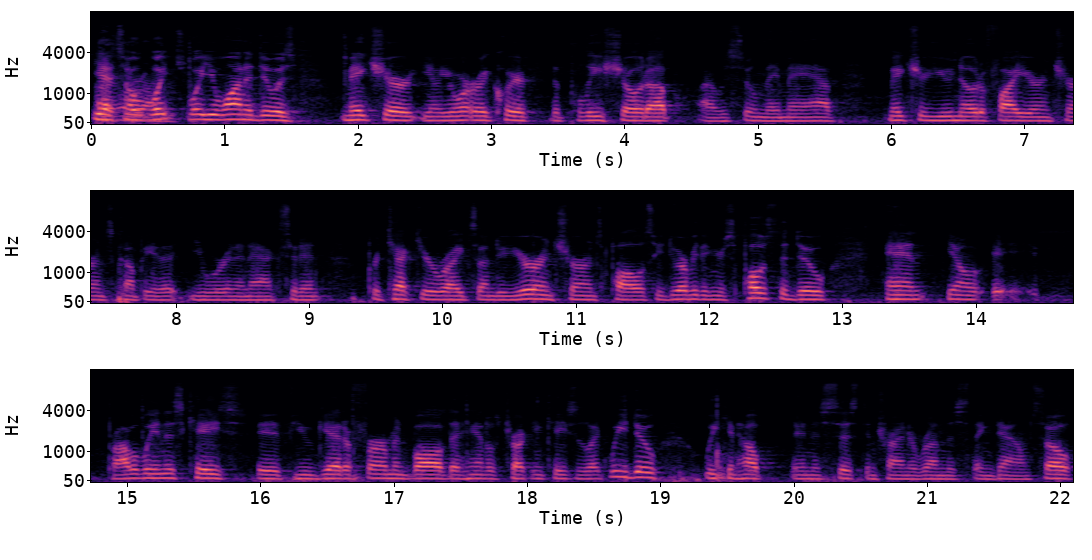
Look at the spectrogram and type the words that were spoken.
Yeah, Or- so or what, what you want to do is make sure, you know, you weren't very clear if the police showed up, I assume they may have. Make sure you notify your insurance company that you were in an accident, protect your rights under your insurance policy, do everything you're supposed to do. And, you know, i- i- probably in this case, if you get a firm involved that handles trucking cases like we do, we can help and assist in trying to run this thing down. So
